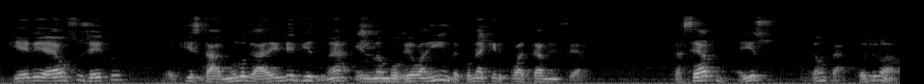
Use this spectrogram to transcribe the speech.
porque ele é um sujeito que está no lugar indevido, né? Ele não morreu ainda, como é que ele pode estar no inferno? Tá certo? É isso? Então tá, continuamos.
